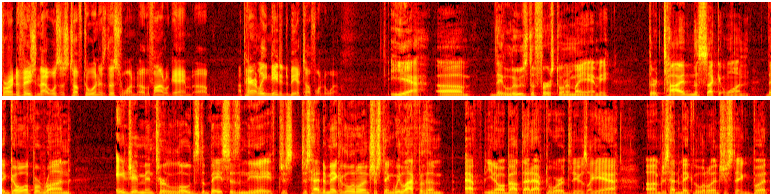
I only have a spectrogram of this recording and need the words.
For a division that was as tough to win as this one, uh, the final game, uh, apparently needed to be a tough one to win. Yeah. Um, they lose the first one in Miami. They're tied in the second one. They go up a run. AJ Minter loads the bases in the eighth. Just just had to make it a little interesting. We laughed with him after you know about that afterwards, and he was like, "Yeah, um, just had to make it a little interesting." But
